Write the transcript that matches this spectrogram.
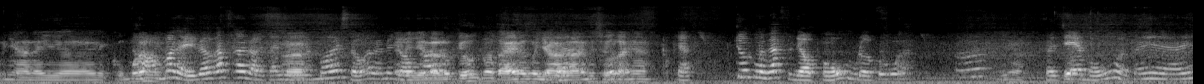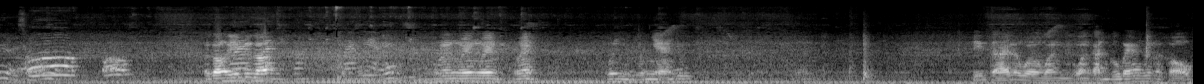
Ở nhà này ờ, cũng mới. Không á thì nó gấp hết rồi tại vì À. mới sửa lên nó Vậy dột là hết lúc trước nó tệ hơn bây giờ Dạ. là em mới sửa lại ha. Dạ trước nó gấp dột ngủ không được luôn á Ha. rồi che mũ rồi cái ấy rồi sửa. Rồi con im đi con. ngoan ngoan ngoan ngoan ngoan nhìn dọn nhà chú hiện tại là hoàn hoàn, hoàn cảnh của bé rất là khổ.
